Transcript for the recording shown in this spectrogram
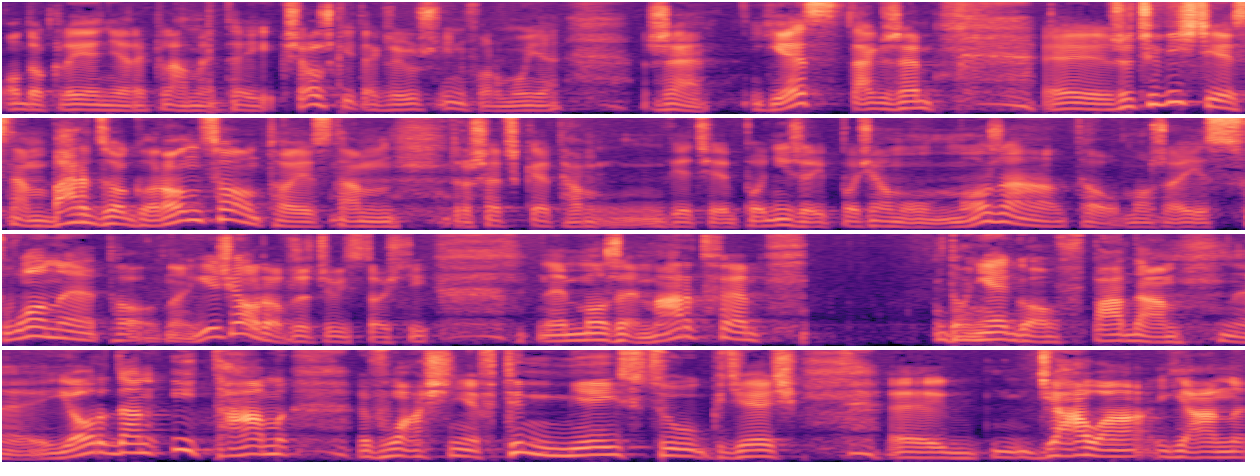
o doklejenie reklamy tej książki, także już informuję, że jest. Także e, rzeczywiście jest tam bardzo gorąco. To jest tam troszeczkę tam, wiecie, poniżej poziomu morza. To morze jest słone, to no, jezioro w rzeczywistości e, Morze Martwe do niego wpada e, Jordan i tam właśnie w tym miejscu gdzieś e, działa Jan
